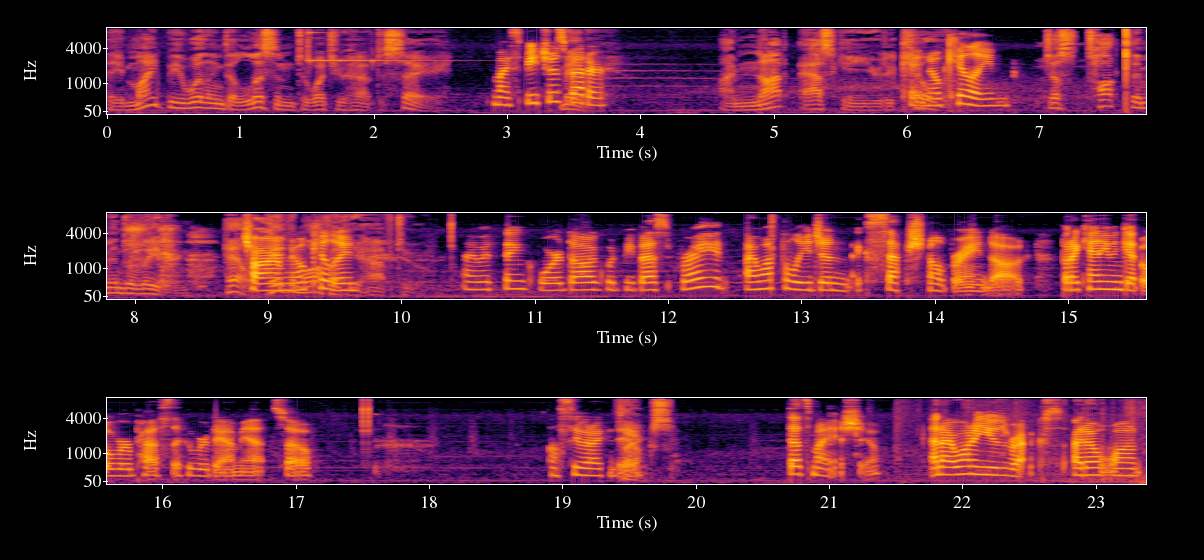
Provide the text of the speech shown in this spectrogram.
They might be willing to listen to what you have to say. My speech is Maybe. better. I'm not asking you to kill Okay, no them. killing. Just talk them into leaving. Hell, Charm, no killing. You have to. I would think War Dog would be best, right? I want the Legion exceptional brain dog, but I can't even get over past the Hoover Dam yet, so I'll see what I can do. Thanks. That's my issue. And I want to use Rex. I don't want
